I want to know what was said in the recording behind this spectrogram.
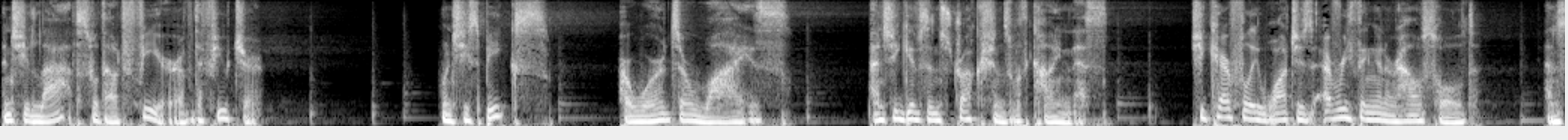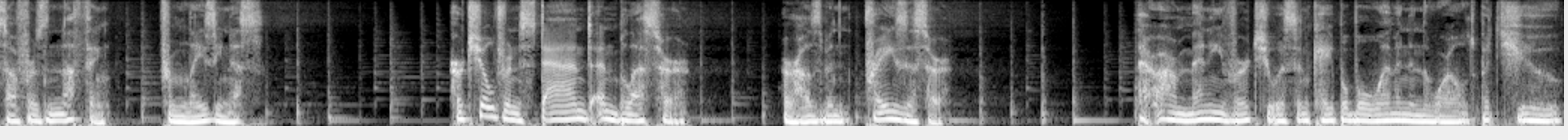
and she laughs without fear of the future. When she speaks, her words are wise, and she gives instructions with kindness. She carefully watches everything in her household and suffers nothing from laziness. Her children stand and bless her. Her husband praises her. There are many virtuous and capable women in the world, but you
